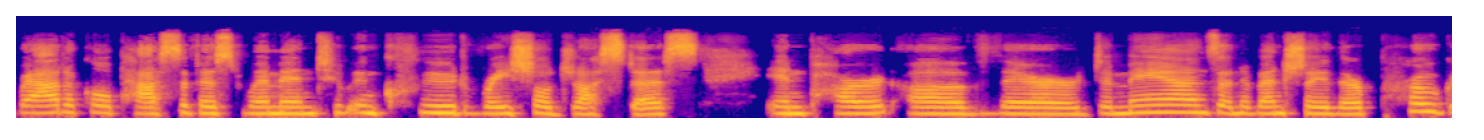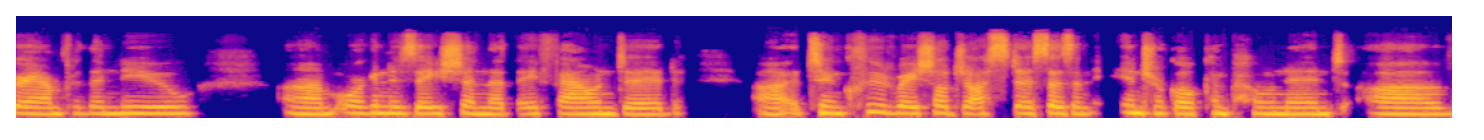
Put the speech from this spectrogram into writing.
radical pacifist women to include racial justice in part of their demands and eventually their program for the new um, organization that they founded. Uh, to include racial justice as an integral component of,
